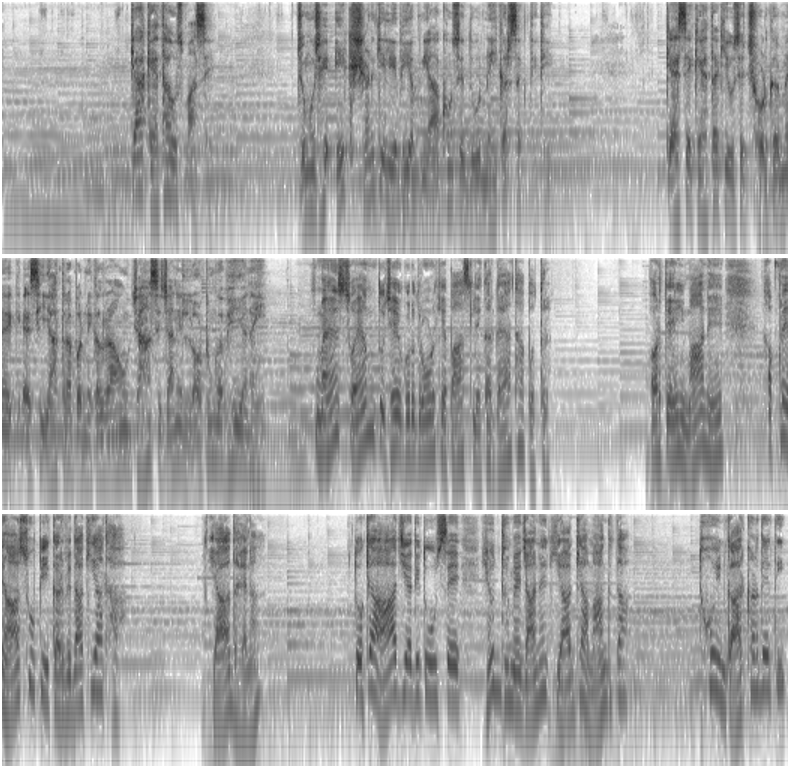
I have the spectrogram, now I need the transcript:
क्या कहता उस माँ से, जो मुझे एक क्षण के लिए भी अपनी आँखों से दूर नहीं कर सकती थी? कैसे कहता कि उसे छोड़कर मैं एक ऐसी यात्रा पर निकल रहा हूँ, जहाँ से जाने लौटूँगा भी या नहीं? मैं स्वयं तुझे गुरुद्रोण के पास लेकर गया था, पुत्र। और तेरी माँ ने अपने आँसू पीकर विदा किया था। याद है ना? तो क्या आज यदि तू उससे युद्ध में जाने की आज्ञा माँगता तो इनकार कर देती?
